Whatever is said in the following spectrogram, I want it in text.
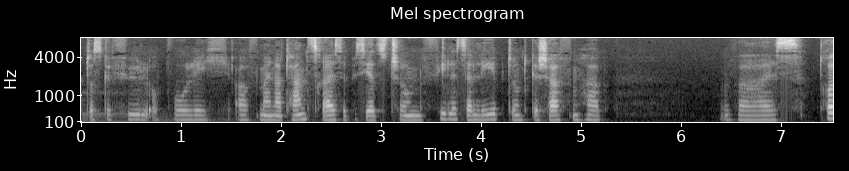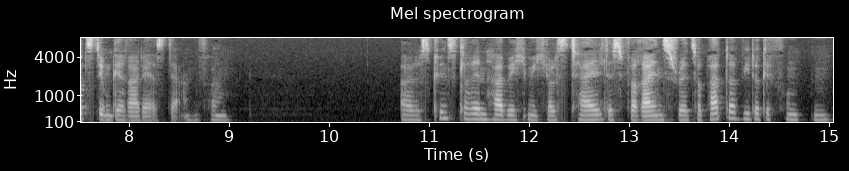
Habe das Gefühl, obwohl ich auf meiner Tanzreise bis jetzt schon vieles erlebt und geschaffen habe, war es trotzdem gerade erst der Anfang. Als Künstlerin habe ich mich als Teil des Vereins Red Zapata wiedergefunden,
